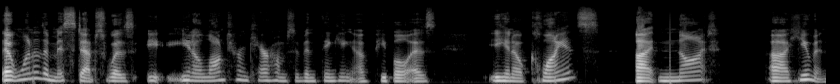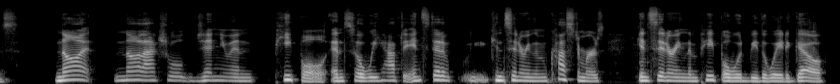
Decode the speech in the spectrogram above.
that one of the missteps was, you know, long term care homes have been thinking of people as, you know, clients, uh, not uh, humans, not not actual genuine people. And so we have to instead of considering them customers, considering them people would be the way to go,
